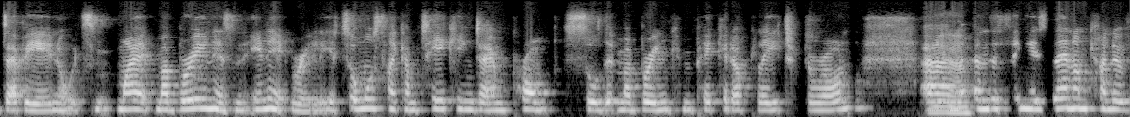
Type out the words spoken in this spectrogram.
Debbie, you know, it's my, my brain isn't in it really. It's almost like I'm taking down prompts so that my brain can pick it up later on. Um, yeah. And the thing is, then I'm kind of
